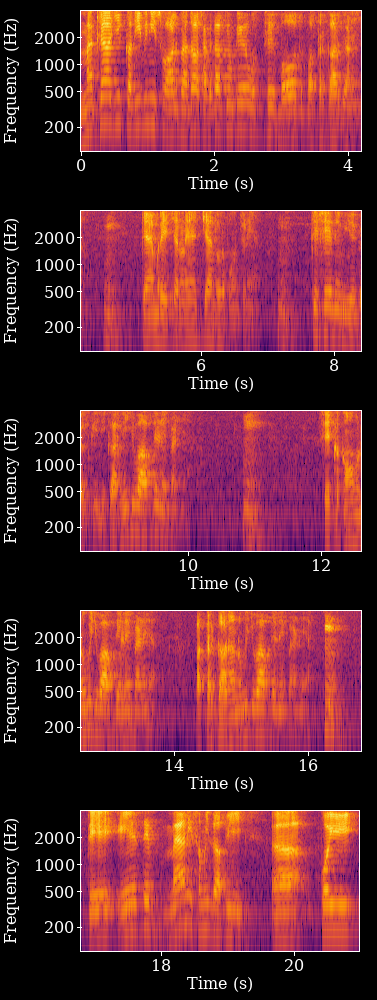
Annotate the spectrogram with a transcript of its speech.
ਮੈਂ ਕਿਹਾ ਜੀ ਕਦੀ ਵੀ ਨਹੀਂ ਸਵਾਲ ਪੈਦਾ ਹੋ ਸਕਦਾ ਕਿਉਂਕਿ ਉੱਥੇ ਬਹੁਤ ਪੱਤਰਕਾਰ ਜਾਣੇ ਆ। ਕੈਮਰੇ ਚੱਲਣੇ ਆ ਚੈਨਲ ਪਹੁੰਚਣੇ ਆ। ਕਿਸੇ ਨੇ ਵੀ ਇਹ ਗਲਤੀ ਨਹੀਂ ਕਰਨੀ ਜਵਾਬ ਦੇਣੇ ਪੈਣੇ ਆ। ਸਿੱਖ ਕੌਮ ਨੂੰ ਵੀ ਜਵਾਬ ਦੇਣੇ ਪੈਣੇ ਆ ਪੱਤਰਕਾਰਾਂ ਨੂੰ ਵੀ ਜਵਾਬ ਦੇਣੇ ਪੈਣੇ ਆ। ਤੇ ਇਹ ਤੇ ਮੈਂ ਨਹੀਂ ਸਮਝਦਾ ਵੀ ਕੋਈ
